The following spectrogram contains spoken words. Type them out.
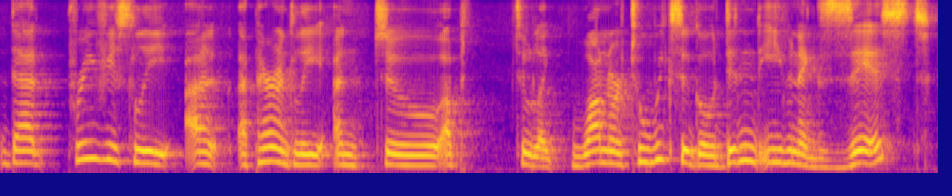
that previously, uh, apparently, until up to like one or two weeks ago, didn't even exist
